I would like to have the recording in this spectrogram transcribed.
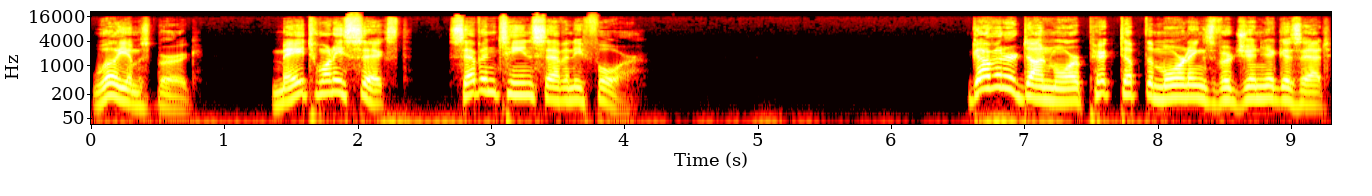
Williamsburg, May 26, 1774. Governor Dunmore picked up the morning's Virginia Gazette,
